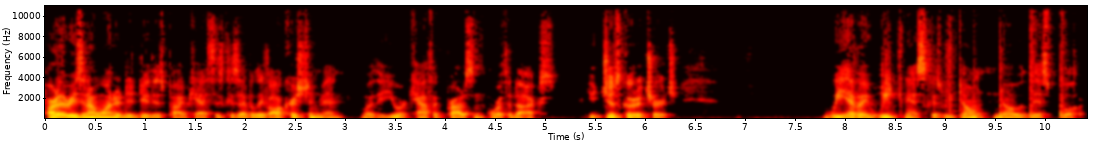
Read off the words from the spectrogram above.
part of the reason I wanted to do this podcast is because I believe all Christian men, whether you are Catholic, Protestant, Orthodox, you just go to church. We have a weakness because we don't know this book.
